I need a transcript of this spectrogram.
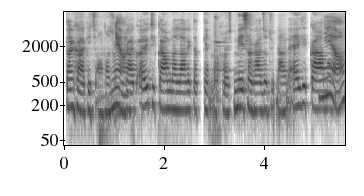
dan ga ik iets anders doen. Ja. Dan ga ik uit die kamer, dan laat ik dat kind met rust. Meestal gaan ze natuurlijk naar hun eigen kamer. Ja.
